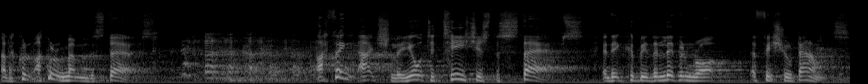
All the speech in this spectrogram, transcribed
and I couldn't, I couldn't remember the steps. I think actually he ought to teach us the steps, and it could be the Living Rock official dance.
